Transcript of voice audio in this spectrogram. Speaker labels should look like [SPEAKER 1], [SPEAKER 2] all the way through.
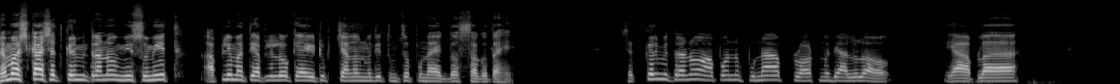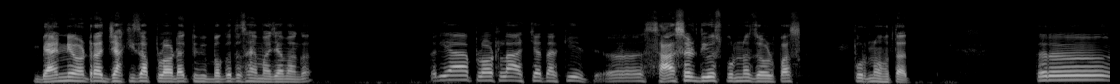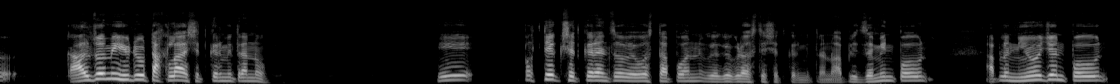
[SPEAKER 1] नमस्कार शेतकरी मित्रांनो मी सुमित. आपली मते आपले लोक या युट्यूब चॅनलमध्ये तुमचं पुन्हा एकदा स्वागत आहे. शेतकरी मित्रांनो आपण पुन्हा प्लॉटमध्ये आलेलो आहोत. या आपला ब्याण्णव अठरा जाकीचा प्लॉट आहे तुम्ही बघतच आहे माझ्या मागं. तर या प्लॉटला आजच्या तारखेत सहासष्ट दिवस पूर्ण जवळपास पूर्ण होतात. तर काल जो मी व्हिडिओ टाकला शेतकरी मित्रांनो हे प्रत्येक शेतकऱ्यांचं व्यवस्थापन वेगवेगळं असते शेतकरी मित्रांनो. आपली जमीन पाहून आपलं नियोजन पाहून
